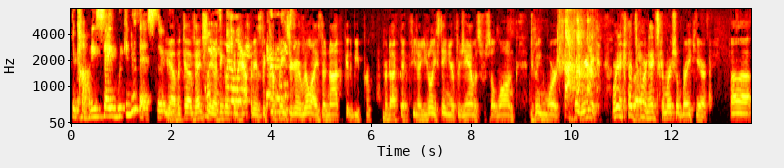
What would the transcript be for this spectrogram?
The companies say we can do this. The, yeah, but eventually, I think what's going to happen is the companies are going to realize they're not going to be pr- productive. You know, you can only stay in your pajamas for so long doing work. hey, we're going we're going to cut right. to our next commercial break here. Uh,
